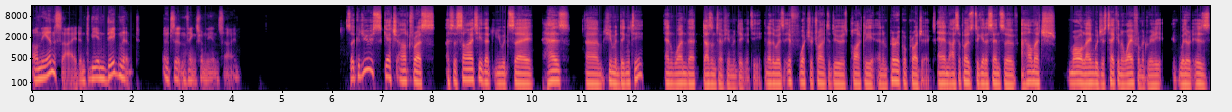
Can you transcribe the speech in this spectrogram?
on the inside and to be indignant at certain things from the inside. So, could you sketch out for us a society that you would say has um, human dignity and one that doesn't have human dignity? In other words, if what you're trying to do is partly an empirical project, and I suppose to get a sense of how much moral language is taken away from it, really, whether it is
